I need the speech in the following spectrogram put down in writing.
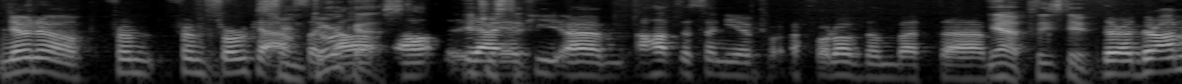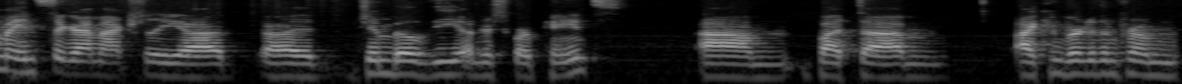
No, no, from from Stormcast. From like, Stormcast. I'll, I'll, yeah, if you, um, I'll have to send you a, a photo of them, but um, yeah, please do. They're they're on my Instagram actually, uh, uh, Jimbo V underscore paints. Um, but um, I converted them from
